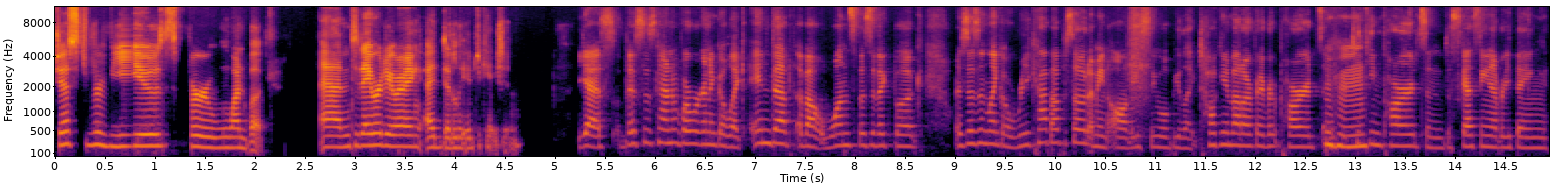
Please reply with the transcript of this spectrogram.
just reviews for one book. And today we're doing a Deadly Education. Yes, this is kind of where we're going to go like in depth about one specific book. This isn't like a recap episode. I mean, obviously, we'll be like talking about our favorite parts and Mhm. critiquing parts and discussing everything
